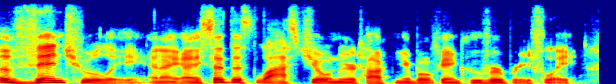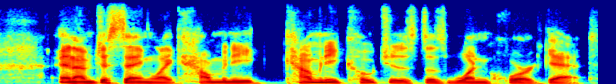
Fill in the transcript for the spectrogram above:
eventually, and I, I said this last show when we were talking about Vancouver briefly, and I'm just saying like how many how many coaches does one core get?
